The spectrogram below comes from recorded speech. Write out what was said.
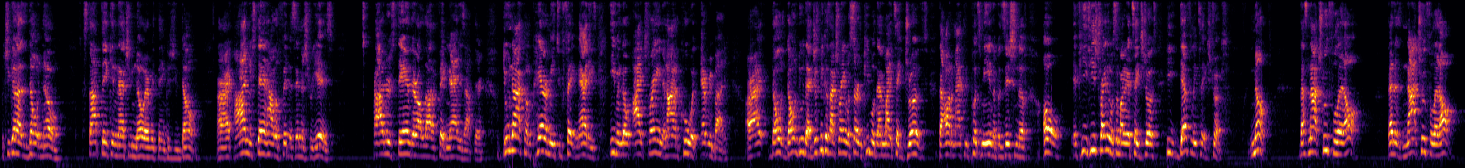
but you guys don't know. Stop thinking that you know everything because you don't. All right. I understand how the fitness industry is. I understand there are a lot of fake natties out there. Do not compare me to fake natties, even though I train and I am cool with everybody. All right, don't don't do that. Just because I train with certain people that might take drugs, that automatically puts me in the position of, oh, if he's he's training with somebody that takes drugs, he definitely takes drugs. No, that's not truthful at all. That is not truthful at all.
